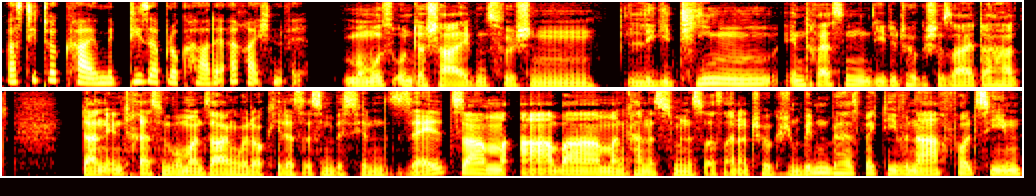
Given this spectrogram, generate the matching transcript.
was die Türkei mit dieser Blockade erreichen will. Man muss unterscheiden zwischen legitimen Interessen, die die türkische Seite hat, dann Interessen, wo man sagen würde, okay, das ist ein bisschen seltsam, aber man kann es zumindest aus einer türkischen Binnenperspektive nachvollziehen.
